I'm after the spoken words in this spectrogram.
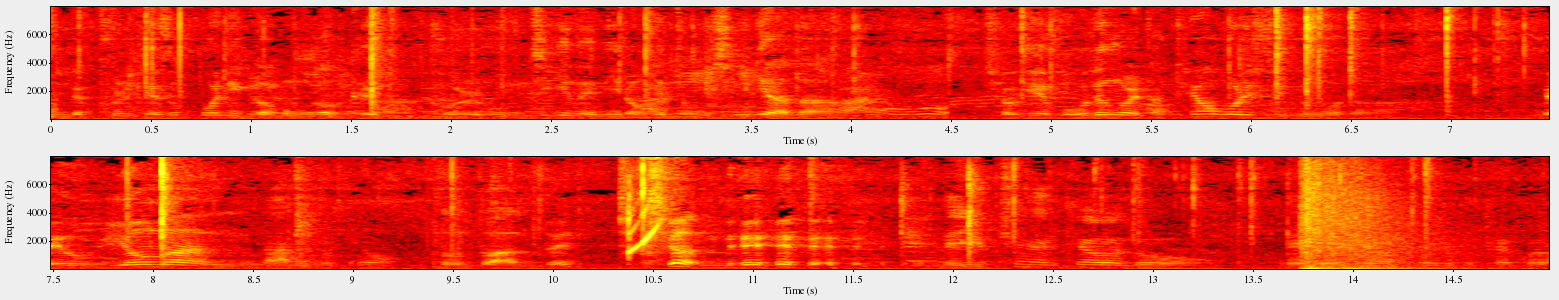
근데 불 계속 보니까 뭔가 그 불 움직이는 이런 게 좀 신기하다. 저기에 모든 걸 다 태워버릴 수 있는 거잖아. 매우 위험한. 나는 못해요 넌또 안 돼? 쉽지 않네. 내 육체는 태워도 내 열정은 태우지 못할 거야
